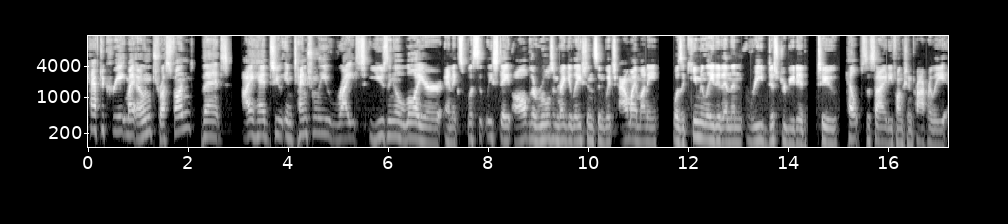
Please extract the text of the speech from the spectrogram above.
have to create my own trust fund that I had to intentionally write using a lawyer and explicitly state all the rules and regulations in which how my money was accumulated and then redistributed to help society function properly.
